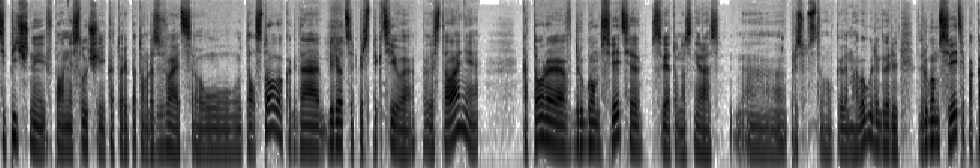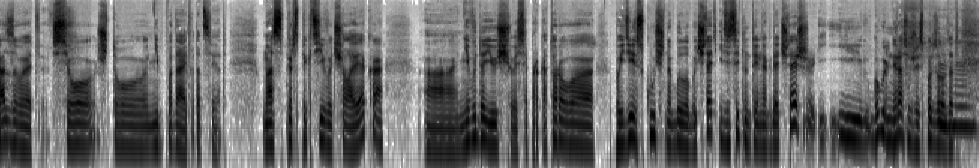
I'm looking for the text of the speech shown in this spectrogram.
типичный вполне случай, который потом развивается у Толстого, когда берется перспектива повествования, которая в другом свете, свет у нас не раз э, присутствовал, когда мы о Гоголе говорили, в другом свете показывает все, что не попадает в этот свет. У нас перспектива человека, а, не выдающегося, про которого, по идее, скучно было бы читать, и действительно ты иногда читаешь, и, и Гоголь не раз уже использовал mm-hmm.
